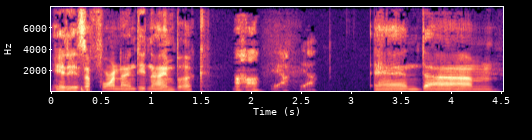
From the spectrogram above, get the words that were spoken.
It is a 4.99 book, Uh huh. Yeah. Yeah. and um,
